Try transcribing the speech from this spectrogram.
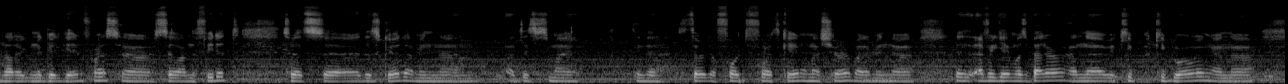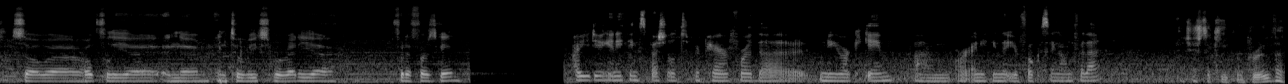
another good game for us. Uh, still undefeated, so that's uh, that's good. I mean, um, uh, this is my I think the third or fourth fourth game. I'm not sure, but I mean, uh, every game was better, and uh, we keep keep growing. And uh, so uh, hopefully uh, in um, in two weeks we're ready uh, for the first game. Are you doing anything special to prepare for the New York game um, or anything that you're focusing on for that? Just to keep improving.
